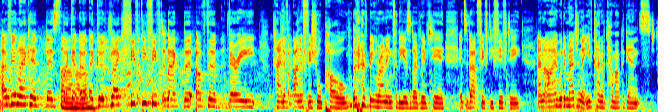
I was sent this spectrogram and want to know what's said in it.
I feel like it, there's like a, a, a good like 50-50 like the of the very kind of unofficial poll that I've been running for the years that I've lived here it's about 50-50 and I would imagine that you've kind of come up against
